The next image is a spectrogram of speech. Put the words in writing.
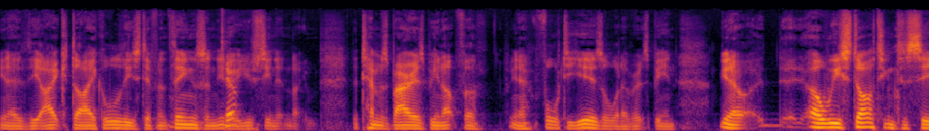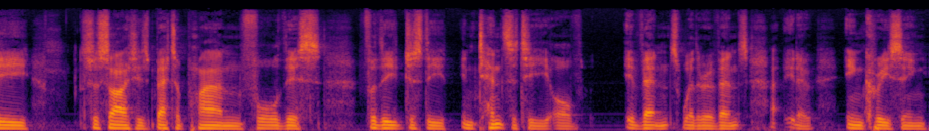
you know the Ike Dike all these different things. And you know you've seen it like the Thames barrier's been up for you know 40 years or whatever it's been. You know are we starting to see societies better plan for this for the just the intensity of events weather events uh, you know increasing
